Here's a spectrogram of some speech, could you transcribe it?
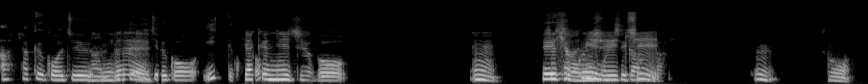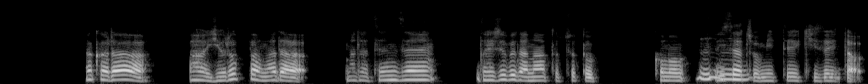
あ、150、なんで？125位ってこと？125。うん。え、スイスは100にも違うん21だ。うん。そう。だから、あ、ヨーロッパまだ、まだ全然大丈夫だなと、ちょっと、このリサーチを見て気づいた。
